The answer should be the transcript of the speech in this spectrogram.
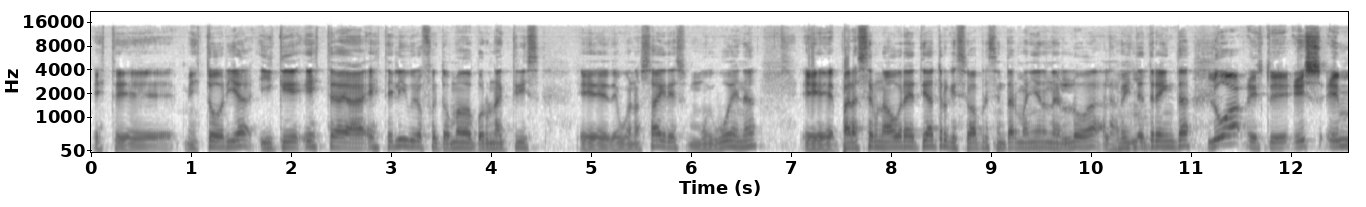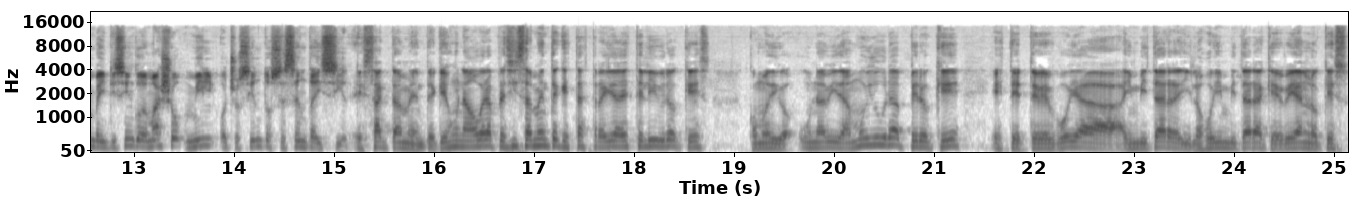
este, mi historia y que esta, este libro fue tomado por una actriz eh, de Buenos Aires, muy buena, eh, para hacer una obra de teatro que se va a presentar mañana en el LOA a las 20.30. LOA este, es en 25 de mayo 1867. Exactamente, que es una obra precisamente que está extraída de este libro, que es, como digo, una vida muy dura, pero que este, te voy a invitar y los voy a invitar a que vean lo que es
